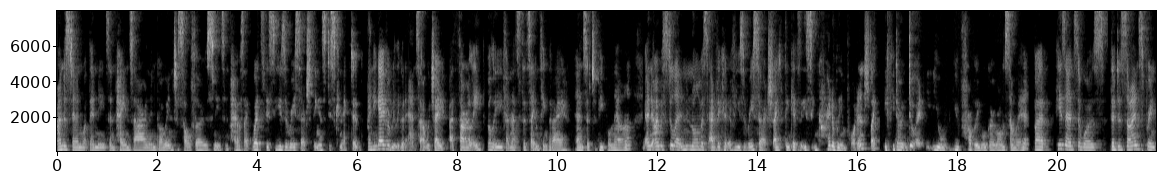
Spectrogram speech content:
understand what their needs and pains are, and then go in to solve those needs and pains. Like what's this user research thing is disconnected? And he gave a really good answer, which I, I thoroughly believe, and that's the same thing that I answer to people now. And I'm still an enormous advocate of user research research, I think it's, it's incredibly important. Like if you don't do it, you you probably will go wrong somewhere. But his answer was the design sprint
